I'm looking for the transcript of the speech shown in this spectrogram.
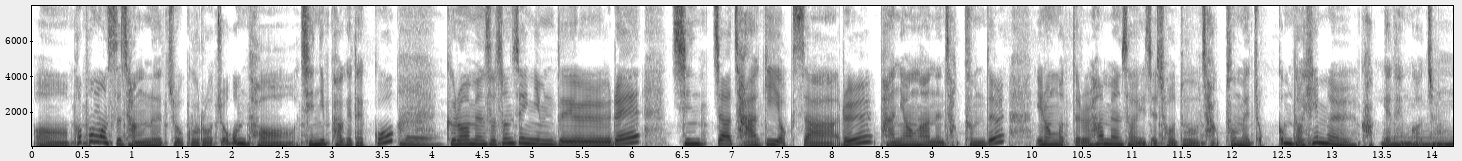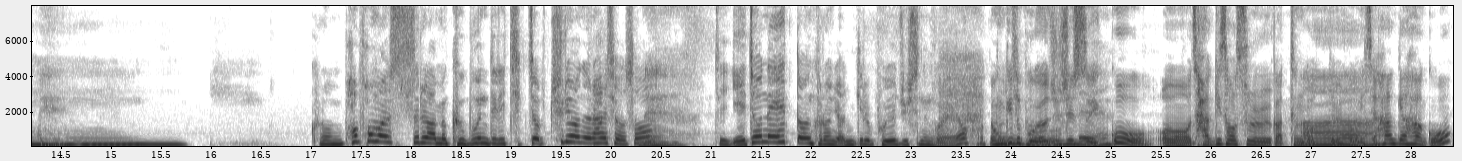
어 퍼포먼스 장르 쪽으로 조금 더 진입하게 됐고 네. 그러면 서 선생님들의 진짜 자기 역사를 반영하는 작품들 이런 것들을 하면서 이제 저도 작품에 조금 더 힘을 갖게 된 거죠. 예. 음. 그럼 퍼포먼스를 하면 그분들이 직접 출연을 하셔서 네. 예전에 했던 그런 연기를 보여주시는 거예요? 연기도 식으로? 보여주실 수 네. 있고 어 자기 서술 같은 아. 것들도 이제 하게 하고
